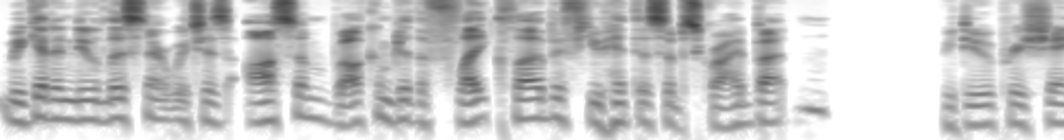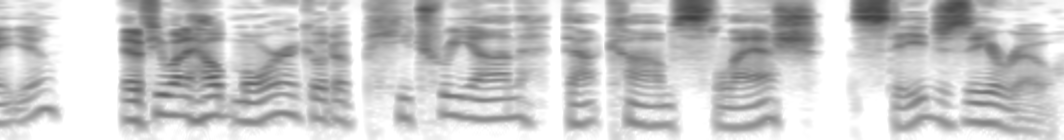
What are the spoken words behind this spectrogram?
We get a new listener, which is awesome. Welcome to the Flight Club if you hit the subscribe button. We do appreciate you. And if you want to help more, go to patreon.com slash stage zero,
